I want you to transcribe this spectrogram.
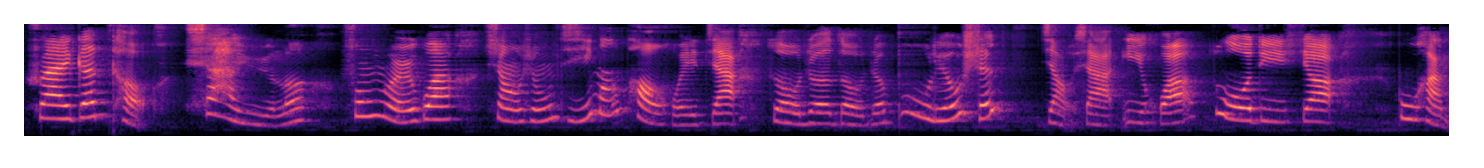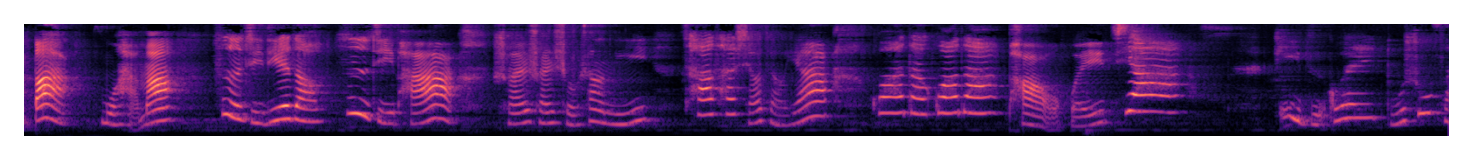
摔跟头，下雨了，风儿刮，小熊急忙跑回家，走着走着不留神，脚下一滑，坐地下，不喊爸，不喊妈，自己跌倒，自己爬，甩甩手上泥，擦擦小脚丫，呱嗒呱嗒跑回家。《弟子规》读书法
